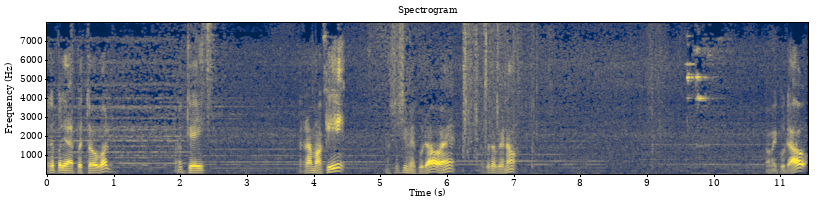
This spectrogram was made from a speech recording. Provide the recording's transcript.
¿No le podían haber puesto gol? Ok. Cerramos aquí. No sé si me he curado, ¿eh? Yo creo que no. No me he curado.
